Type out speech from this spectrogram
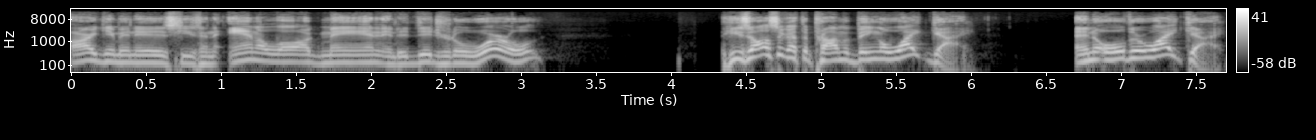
argument is he's an analog man in a digital world. He's also got the problem of being a white guy, an older white guy.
